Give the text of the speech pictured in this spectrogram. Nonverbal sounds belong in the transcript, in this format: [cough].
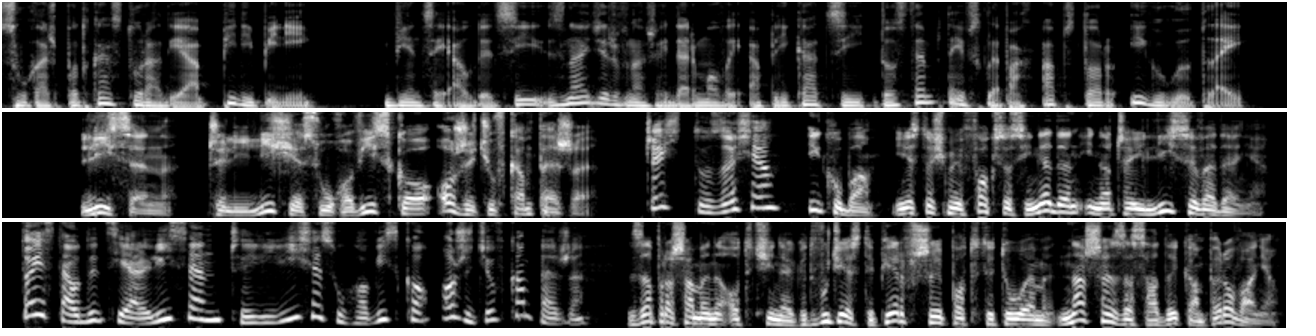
Słuchasz podcastu radia Pili Pili. Więcej audycji znajdziesz w naszej darmowej aplikacji dostępnej w sklepach App Store i Google Play. Lisen, czyli lisie słuchowisko o życiu w kamperze. Cześć, tu Zosia. I Kuba. Jesteśmy Foxes in Eden, inaczej Lisy w Edenie. To jest audycja Lisen, czyli lisie słuchowisko o życiu w kamperze. Zapraszamy na odcinek 21 pod tytułem Nasze zasady kamperowania.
